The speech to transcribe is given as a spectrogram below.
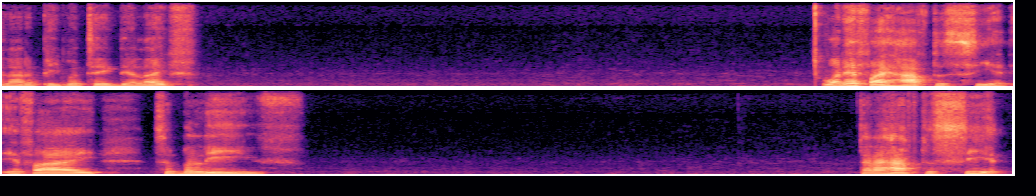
A lot of people take their life. What if I have to see it? If I to believe that I have to see it,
